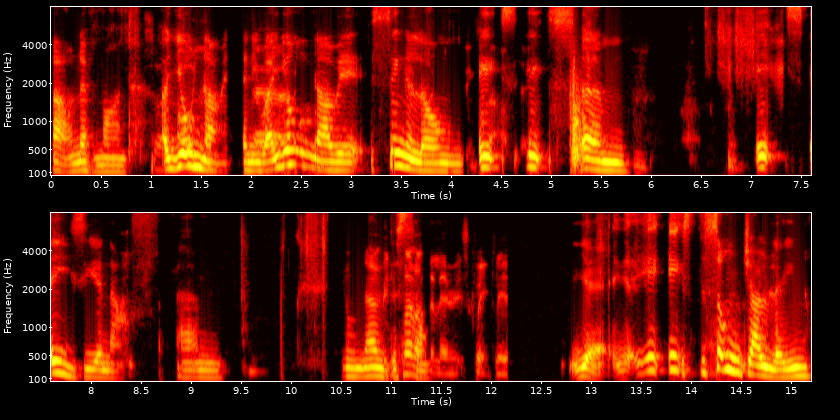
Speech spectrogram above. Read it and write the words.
Oh, never mind. So Uh, You'll I'll- know it anyway. uh, You'll know it. Sing along. It's it's um it's easy enough. Um you'll know the can pull up song. the lyrics quickly. Yeah, it, it's the song Jolene.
